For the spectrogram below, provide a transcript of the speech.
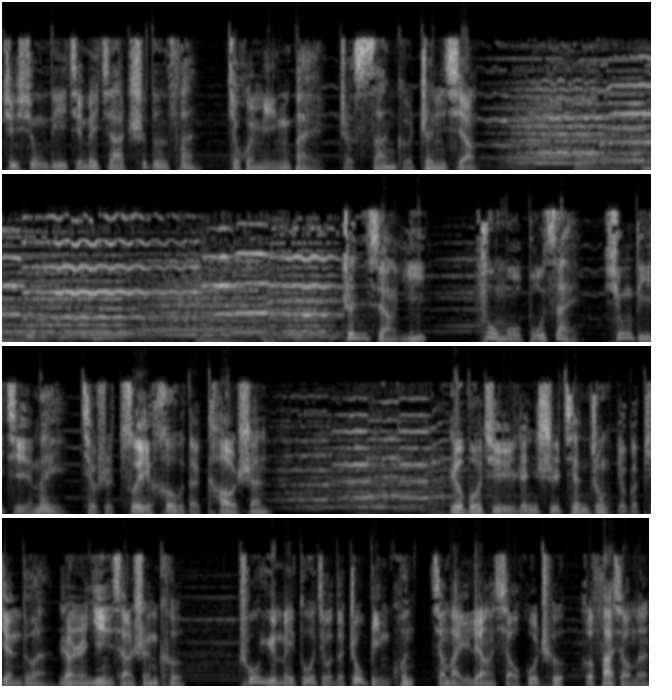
去兄弟姐妹家吃顿饭，就会明白这三个真相。真相一：父母不在，兄弟姐妹就是最后的靠山。热播剧《人世间》中有个片段让人印象深刻：出狱没多久的周炳坤想买一辆小货车，和发小们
